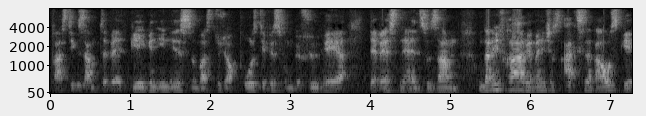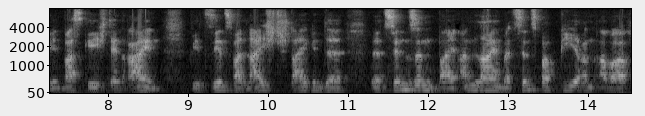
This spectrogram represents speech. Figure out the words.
fast die gesamte Welt gegen ihn ist und was natürlich auch positiv ist vom Gefüge her, der Westen hält zusammen. Und dann die Frage, wenn ich aus Aktien rausgehe, in was gehe ich denn rein? Wir sehen zwar leicht steigende äh, Zinsen bei Anleihen, bei Zinspapieren, aber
